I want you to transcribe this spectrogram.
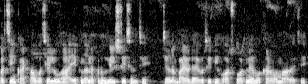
પશ્ચિમ ઘાટમાં વસેલું આ એક નાનકડું હિલ સ્ટેશન છે, જેના બાયોડાયવર્સિટી હોટસ્પોટને વખાણવામાં આવે છે.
